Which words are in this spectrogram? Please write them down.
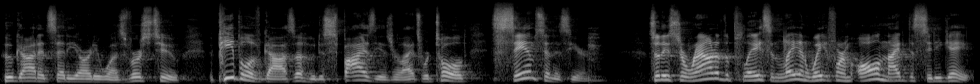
who God had said he already was. Verse 2 The people of Gaza, who despised the Israelites, were told, Samson is here. So they surrounded the place and lay in wait for him all night at the city gate.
